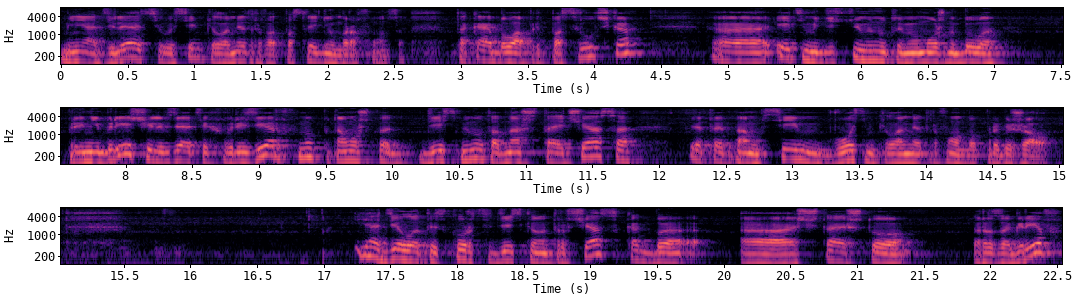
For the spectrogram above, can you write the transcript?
меня отделяет всего 7 километров от последнего марафонца. Такая была предпосылочка. Э, этими 10 минутами можно было пренебречь или взять их в резерв, ну, потому что 10 минут, 1 шестая часа, это там 7-8 километров он бы пробежал. Я делал этой скорости 10 км в час, как бы э, считая, что разогрев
